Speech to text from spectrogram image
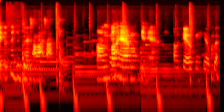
itu tuh juga salah satu contoh ya mungkin ya. Oke oke siap mbak.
